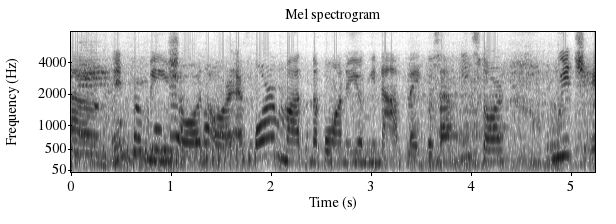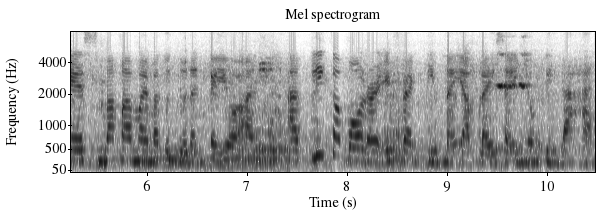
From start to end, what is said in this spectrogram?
um, information or a format na kung ano yung ina-apply ko sa aking store which is baka may matutunan kayo at applicable or effective na i-apply sa inyong tindahan.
